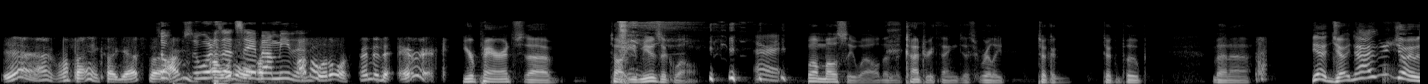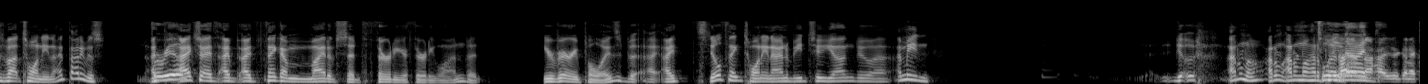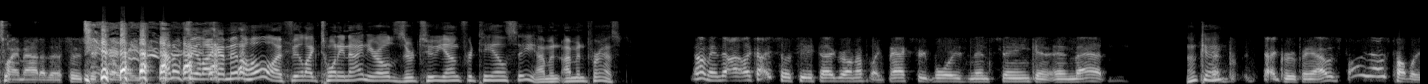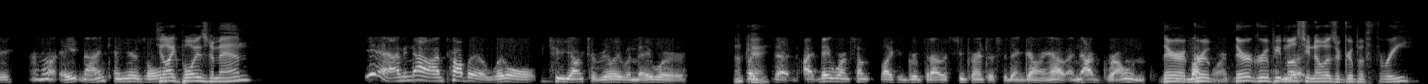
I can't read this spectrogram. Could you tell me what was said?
Yeah, well, thanks, I guess. But So- I'm so what does a that say little- about me, then? I'm a little offended at Eric. Your parents uh, taught you music well. All right. Well, mostly well. Then the country thing just really took a took a poop. But uh, yeah, Joey. No, I knew Joey was about 29. I thought he was. For I, real? Actually, I, I, I think I might have said 30 or 31, but you're very poised. But I, I still think 29 would be too young to. Uh, I mean, I don't know. I don't. I don't know how to put it. I don't know how you're going to climb out of this. Just. I don't feel like I'm in a hole. I feel like 29 year olds are too young for TLC. I'm in, I'm impressed. No, man. I, like I associate that growing up, like Backstreet Boys and NSYNC and, and that Okay. that, that grouping. I was probably I was probably I don't know eight, nine, ten years old. Do you like Boyz II Men? yeah, I mean now I'm probably a little too young to really when they were Okay. like that. I, they weren't some like a group that I was super interested in growing up, and I've grown. They're a much group. more. They're a group you But- mostly know as a group of three.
